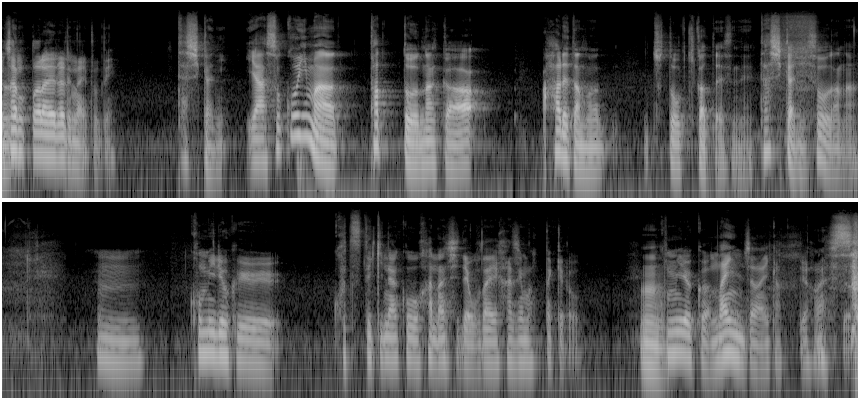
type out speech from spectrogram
んちゃんと捉えられないとね確かに。いやそこ今パッとなんか晴れたのはちょっと大きかったですね。確かにそうだな。うん。コミュ力コツ的なこう話でお題始まったけどうん。コミュ力はないんじゃないかっていう話だ。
